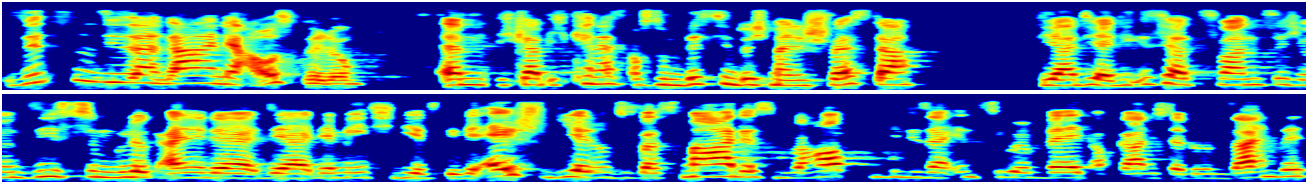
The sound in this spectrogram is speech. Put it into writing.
sitzen sie dann da in der Ausbildung. Ähm, ich glaube, ich kenne das auch so ein bisschen durch meine Schwester. Die hat ja, die ist ja 20 und sie ist zum Glück eine der, der, der Mädchen, die jetzt BWL studieren und super smart ist und überhaupt nicht in dieser Instagram-Welt auch gar nicht da drin sein will.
